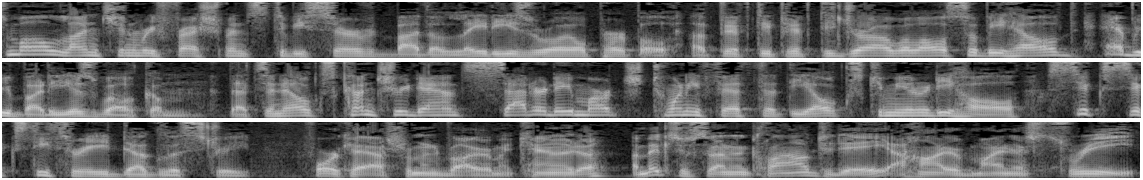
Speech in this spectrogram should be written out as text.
small lunch and refreshments to be served by the Ladies Royal Purple. A 50-50 draw will also be held. Everybody is welcome. That's an Elks country dance Saturday, March 25th at the Elks Community Hall, 663 Douglas Street. Forecast from Environment Canada. A mix of sun and cloud today, a high of minus 3.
